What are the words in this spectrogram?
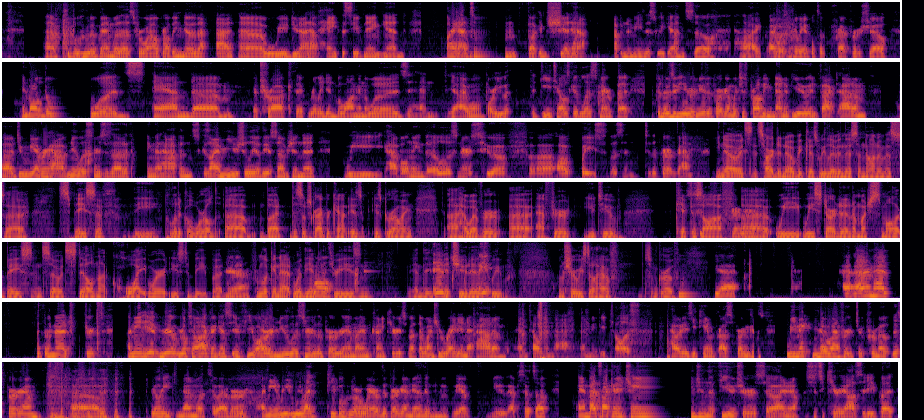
Uh, people who have been with us for a while probably know that. Uh, we do not have Hank this evening, and I had some fucking shit hap- happen to me this weekend, so uh, I, I wasn't really able to prep for a show. Involved the woods and um, a truck that really didn't belong in the woods. And yeah, I won't bore you with the details, good listener. But for those of you who are new to the program, which is probably none of you, in fact, Adam, uh, do we ever have new listeners? Is that a thing that happens? Because I'm usually of the assumption that we have only the listeners who have uh, always listened to the program. You know, it's it's hard to know because we live in this anonymous uh, space of the political world. Uh, but the subscriber count is is growing. Uh, however, uh, after YouTube kicked us off, uh, we we started at a much smaller base, and so it's still not quite where it used to be. But Yeah. from looking at where the MP3s and and the it- BitChute is, it- we I'm sure we still have some growth. Yeah. Adam has the metrics. I mean, it real real talk. I guess if you are a new listener to the program, I am kind of curious about that. Why don't you write into Adam and tell him that, and maybe tell us how it is you came across the program? Because we make no effort to promote this program, uh, really none whatsoever. I mean, we we let people who are aware of the program know that when we have new episodes up, and that's not going to change in the future. So I don't know. It's just a curiosity, but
